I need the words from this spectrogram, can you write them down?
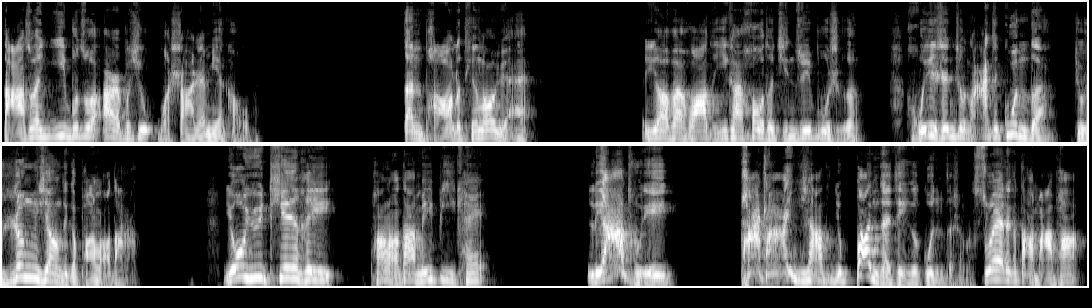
打算一不做二不休，我杀人灭口吧。但跑了挺老远，要饭花子一看后头紧追不舍。回身就拿着棍子就扔向这个庞老大由于天黑，庞老大没避开，俩腿啪嚓一下子就绊在这个棍子上了，摔了个大马趴。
